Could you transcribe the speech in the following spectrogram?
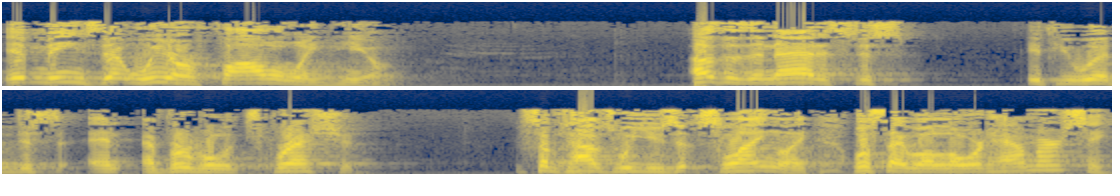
it means that we are following Him. Other than that, it's just, if you would, just an, a verbal expression. Sometimes we use it slangly. We'll say, well, Lord, have mercy.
